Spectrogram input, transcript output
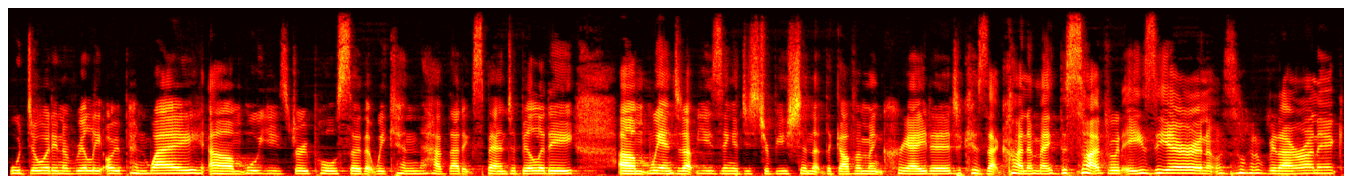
We'll do it in a really open way. Um, we'll use Drupal so that we can have that expandability. Um, we ended up using a distribution that the government created because that kind of made the site build easier and it was a little bit ironic.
